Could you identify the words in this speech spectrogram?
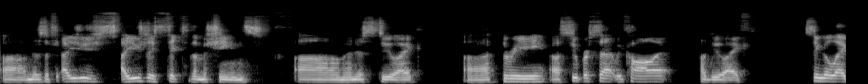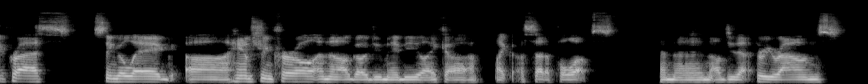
Um, there's a, I usually, I usually stick to the machines, um, and just do like, uh, three, a superset, we call it. I'll do like single leg press, single leg, uh, hamstring curl, and then I'll go do maybe like, a uh, like a set of pull ups. And then I'll do that three rounds,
